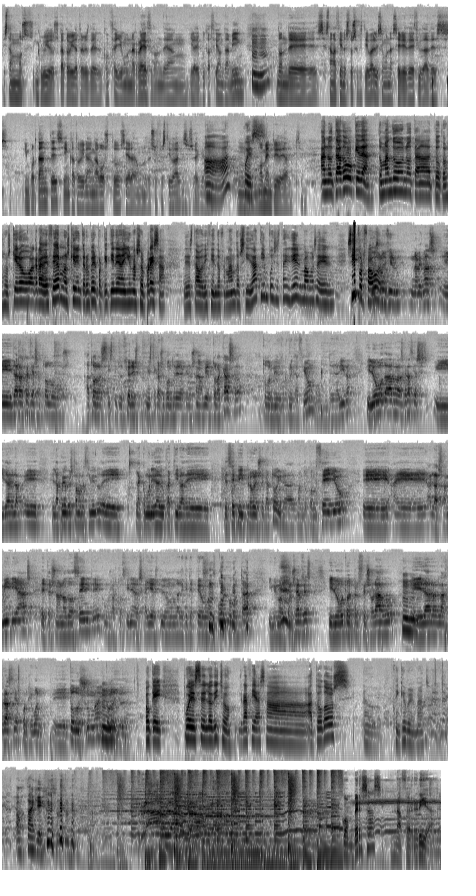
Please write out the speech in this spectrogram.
estamos incluidos Catoira a través del Concello en una red donde han, y la Diputación también, donde se están haciendo estos festivales en una serie de ciudades importantes y en Catoira en agosto se hará uno de esos festivales. O sea que ah, un pues momento ideal. Sí. Anotado queda, tomando nota a todos. Os quiero agradecer, no os quiero interrumpir porque tienen ahí una sorpresa. Les estaba diciendo Fernando, si da tiempo y si estáis bien, vamos a ir. Sí, por favor. Quiero decir una vez más, eh, dar las gracias a todos a todas las instituciones, en este caso Pontevedra, que nos han abierto la casa, a todos los medios de comunicación, como Pontevedra Viva, y luego dar las gracias y dar el, eh, el apoyo que estamos recibiendo de la comunidad educativa de, del CPI Progreso de Catoira, en cuanto a Concello, eh, eh, a las familias, el personal no docente, como las cocineras que ayer estuvieron dale que te pego con el pulpo, con tal, y mismo los conserjes, y luego todo el profesorado, uh -huh. eh, dar las gracias porque, bueno, eh, todo suma y uh -huh. todo ayuda. Ok. Pues eh, lo dicho, gracias a, a todos. Uh, thank you very much. Oh, thank you. Conversas na Ferrería.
